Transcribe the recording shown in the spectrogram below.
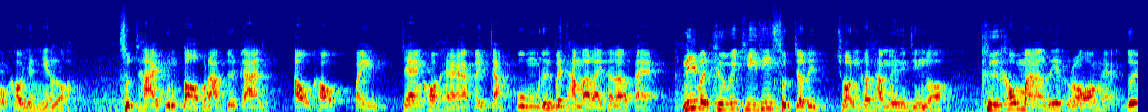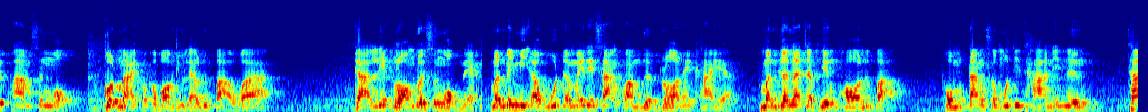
พวกเขาอย่างนี้หรอ สุดท้ายคุณตอบรับด้วยการ เอาเขาไปแจ้งข้อหาไปจับกลุ่มหรือไปทำอะไรก็แล้วแต่ นี่มันคือวิธีที่สุจริตชนเขาทำกันจริงๆหรอ คือเขามาเรียกร้องอะด้วยความสงบ กฎหมายเขาก็บอกอยู่แล้วหรือเปล่าว่า การเรียกร้องโดยสงบเนี่ยมันไม่มีอาวุธอะไม่ได้สร้างความเดือดร้อนให้ใครอะมันก็น่าจะเพียงพอหรือเปล่า ผมตั้งสมมุติฐานนิดนึง ถ้า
